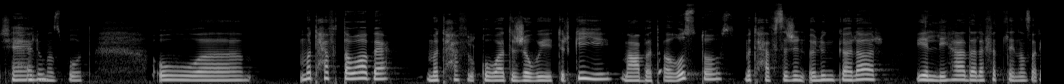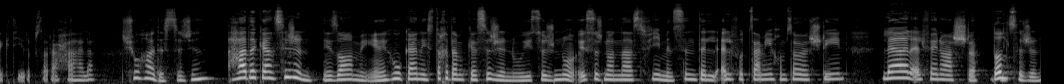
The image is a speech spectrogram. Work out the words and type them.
شي إيه، حلو. مزبوط. ومتحف الطوابع متحف القوات الجوية التركية معبد أغسطس متحف سجن أولينكالار يلي هذا لفت لي نظري كتير بصراحة. هلا شو هذا السجن؟ هذا كان سجن نظامي يعني هو كان يستخدم كسجن ويسجنوا يسجنوا الناس فيه من سنة ال 1925 لل 2010 ضل سجن.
